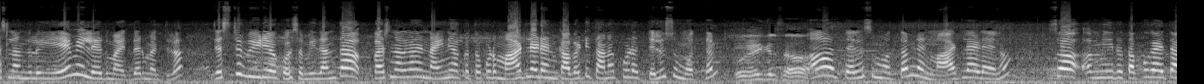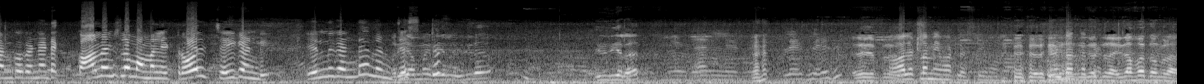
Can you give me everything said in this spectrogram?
అసలు అందులో ఏమీ లేదు మా ఇద్దరి మధ్యలో. జస్ట్ వీడియో కోసం. ఇదంతా పర్సనల్గా నేను నైని అక్కతో కూడా మాట్లాడాను కాబట్టి తనకు కూడా తెలుసు మొత్తం. తెలుసా? మొత్తం. నేను మాట్లాడాను. సో మీరు తప్పుగా అయితే అనుకోకండి. అంటే కామెంట్స్లో మమ్మల్ని ట్రోల్ చేయకండి. ఎందుకంటే మేము జస్ట్ వాళ్ళు ఎట్లా మేము అట్లా ఇది అబద్ధం రా.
